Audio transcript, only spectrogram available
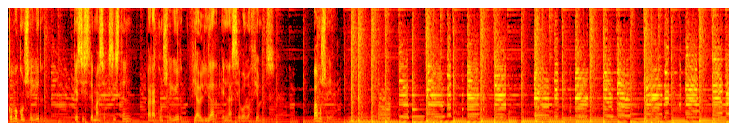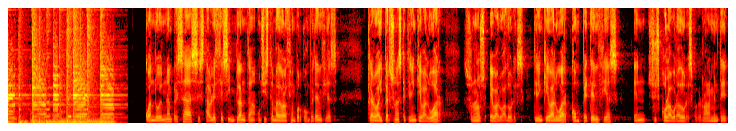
Cómo conseguir, qué sistemas existen para conseguir fiabilidad en las evaluaciones. Vamos allá. Cuando en una empresa se establece, se implanta un sistema de evaluación por competencias, claro, hay personas que tienen que evaluar, son los evaluadores, tienen que evaluar competencias en sus colaboradores, porque normalmente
